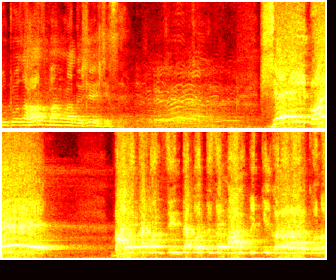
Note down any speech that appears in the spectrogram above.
দুটো জাহাজ বাংলাদেশে এসেছে। সেই ভয়ে ভারত এখন চিন্তা করতেছে, মাল বিক্রি করার আর কোনো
